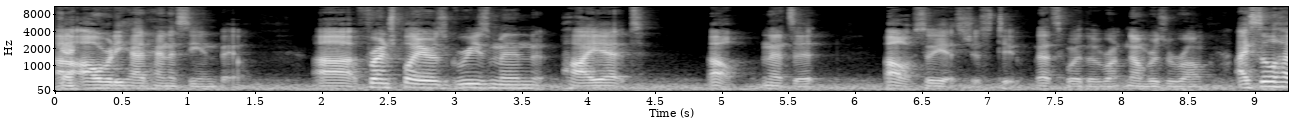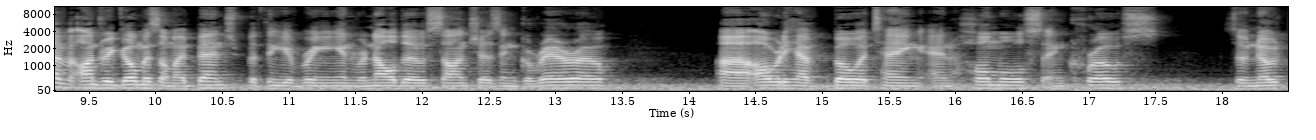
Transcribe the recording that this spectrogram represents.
uh, Okay. I already had Hennessey and Bale. Uh, French players: Griezmann, Payet. Oh, and that's it. Oh, so yeah, it's just two. That's where the ru- numbers are wrong. I still have Andre Gomes on my bench, but thinking of bringing in Ronaldo, Sanches, and Guerreiro. Uh, already have Boateng and Hummels and Kroos. So no,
